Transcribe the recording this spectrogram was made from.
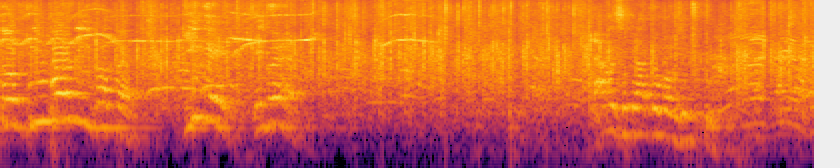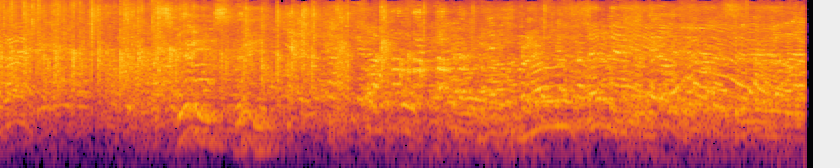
to výborný, chlape. Díky, děkujeme. Dáme si krátkou mouzičku. Skvělý, skvělý.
